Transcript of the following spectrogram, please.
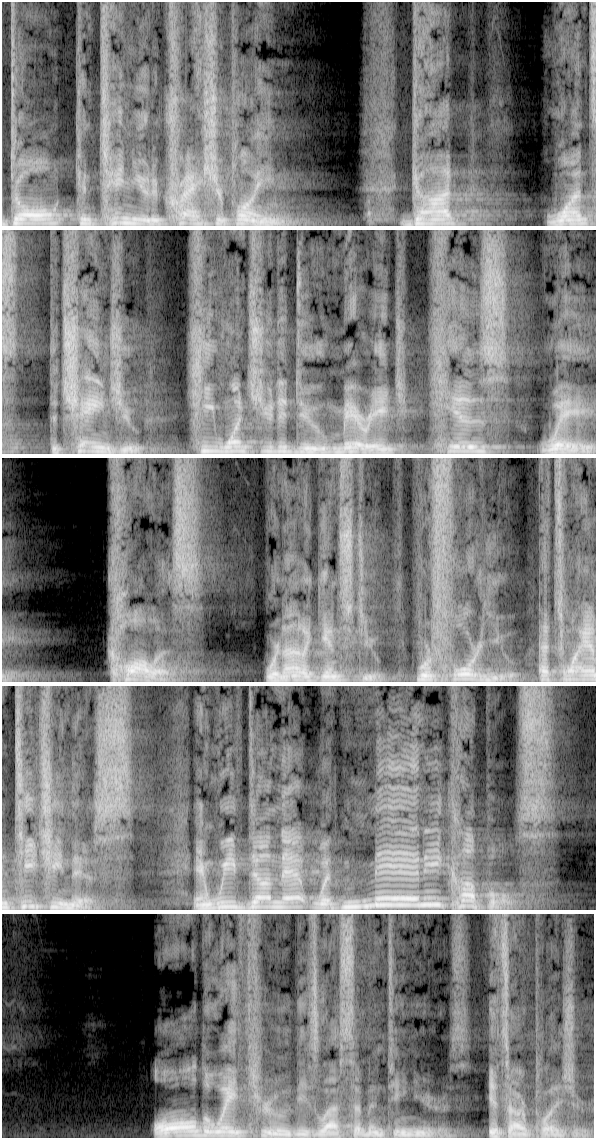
Don't continue to crash your plane. God wants to change you. He wants you to do marriage His way. Call us. We're not against you. We're for you. That's why I'm teaching this. And we've done that with many couples all the way through these last 17 years. It's our pleasure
